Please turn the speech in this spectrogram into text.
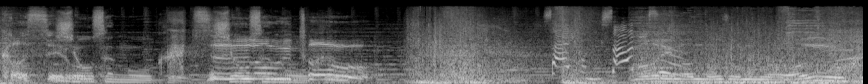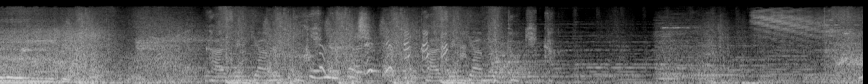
かせろ。賞賛を送る。普通の歌を。最後にサー我が望むは暗黙の風やむ時風やむ時か。あ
